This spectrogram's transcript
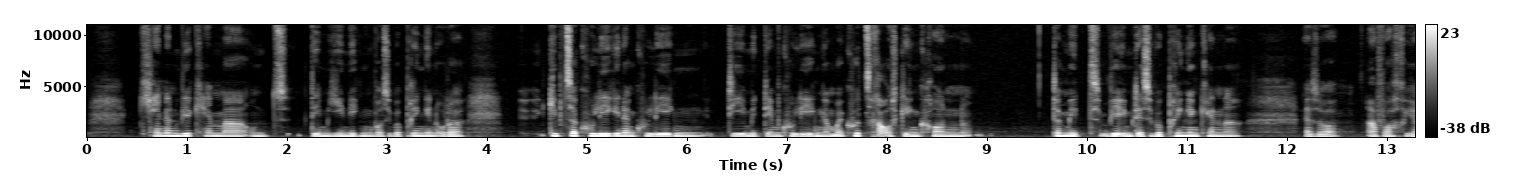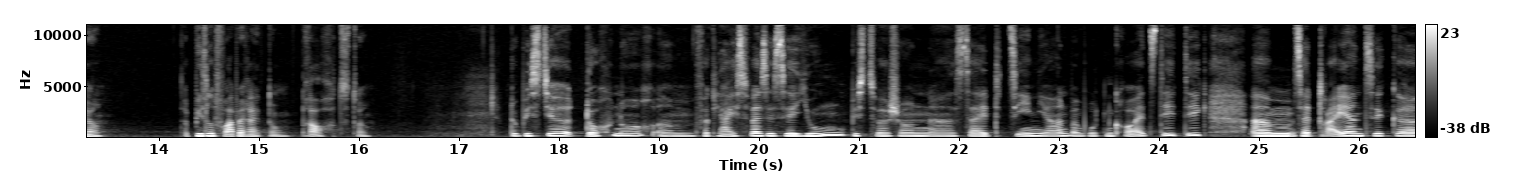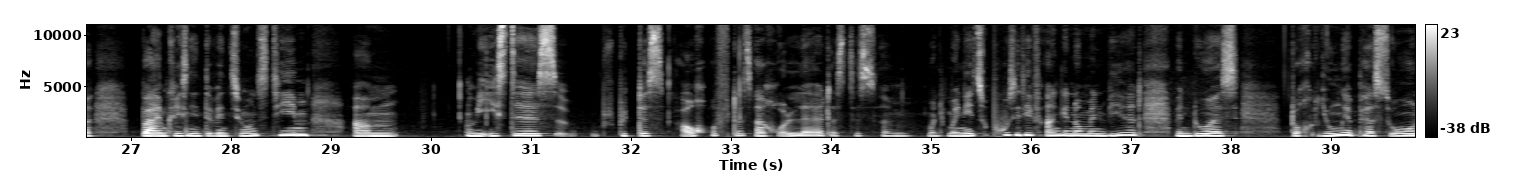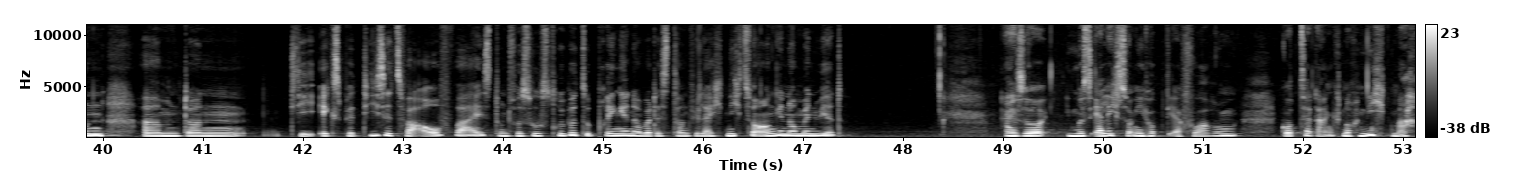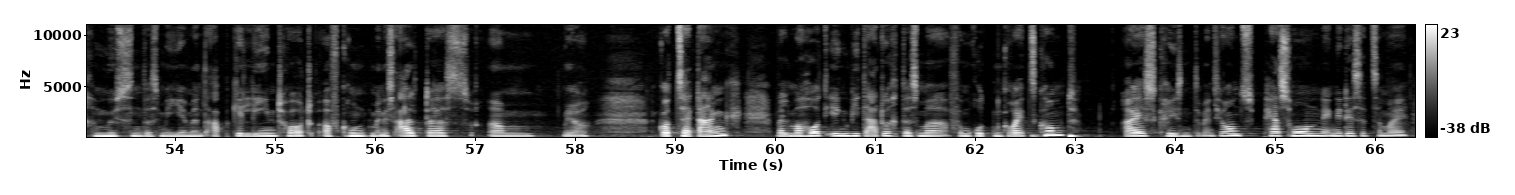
kennen wir Kämmer und demjenigen was überbringen oder gibt es eine Kollegin, einen Kollegen, die mit dem Kollegen einmal kurz rausgehen kann, damit wir ihm das überbringen können. Also einfach, ja, ein bisschen Vorbereitung braucht es da. Du bist ja doch noch ähm, vergleichsweise sehr jung, bist zwar schon äh, seit zehn Jahren beim Roten Kreuz tätig, ähm, seit drei Jahren circa beim Kriseninterventionsteam. Ähm, wie ist es? Spielt das auch oft das eine Rolle, dass das ähm, manchmal nicht so positiv angenommen wird, wenn du als doch junge Person ähm, dann die Expertise zwar aufweist und versuchst rüberzubringen, aber das dann vielleicht nicht so angenommen wird? Also ich muss ehrlich sagen, ich habe die Erfahrung Gott sei Dank noch nicht machen müssen, dass mir jemand abgelehnt hat aufgrund meines Alters. Ähm, ja, Gott sei Dank, weil man hat irgendwie dadurch, dass man vom Roten Kreuz kommt, als Kriseninterventionsperson, nenne ich das jetzt einmal,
